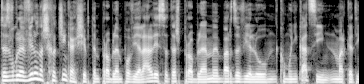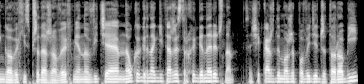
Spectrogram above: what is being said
to jest w ogóle w wielu naszych odcinkach się ten problem powiela, ale jest to też problem bardzo wielu komunikacji marketingowych i sprzedażowych. Mianowicie nauka gry na gitarze jest trochę generyczna. W sensie każdy może powiedzieć, że to robi,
